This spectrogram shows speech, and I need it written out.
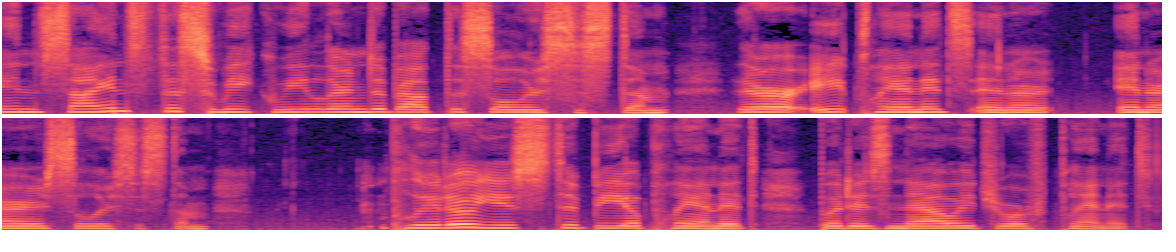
In science this week we learned about the solar system. There are 8 planets in our in our solar system. Pluto used to be a planet but is now a dwarf planet.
